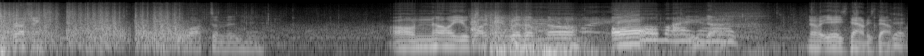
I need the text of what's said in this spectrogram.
He's rushing. Locked him in here. Oh no, you locked me with him. No. Oh my He god. died. No, yeah, he's down. He's down. Good.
